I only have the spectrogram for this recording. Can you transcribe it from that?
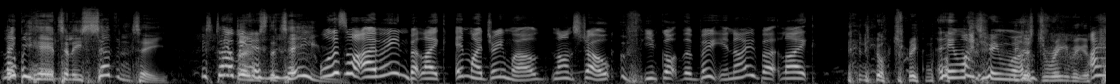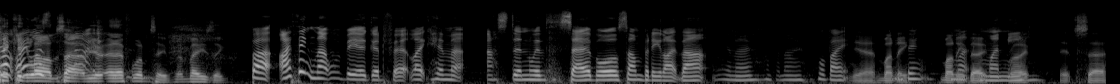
Like- He'll be here till he's 70. His He'll dad owns the team. Well, this is what I mean. But like in my dream world, Lance Stroll, you've got the boot, you know. But like in your dream world. in my dream world, You're just dreaming of I have- picking Lance out of your F1 team. Amazing. but I think that would be a good fit, like him at Aston with Seb or somebody like that. You know, I don't know. What about Yeah, money. think? Money, Mo- though. money. Right. It's uh,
